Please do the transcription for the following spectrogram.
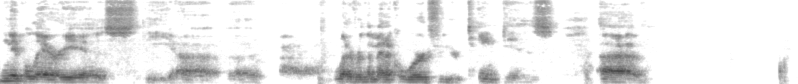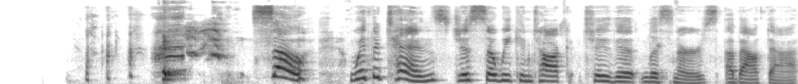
nipple areas, the uh, uh, whatever the medical word for your taint is. Uh, so with the TENS, just so we can talk to the listeners about that,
